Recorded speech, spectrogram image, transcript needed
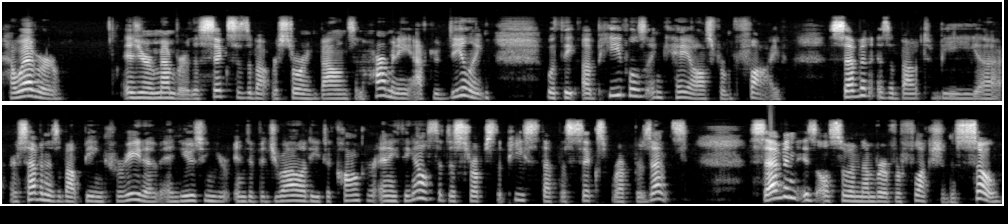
However, as you remember, the six is about restoring balance and harmony after dealing with the upheavals and chaos from five. Seven is about to be, uh, or seven is about being creative and using your individuality to conquer anything else that disrupts the peace that the six represents. Seven is also a number of reflections. So,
